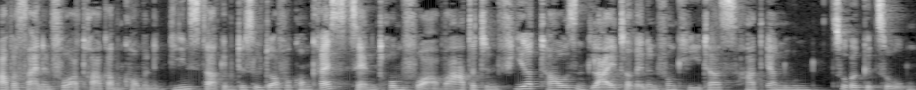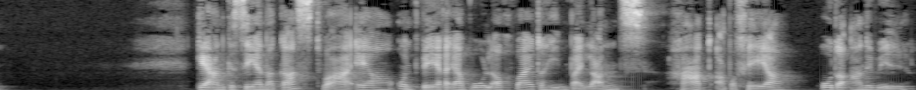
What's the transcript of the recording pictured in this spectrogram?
aber seinen Vortrag am kommenden Dienstag im Düsseldorfer Kongresszentrum vor erwarteten 4000 Leiterinnen von Kitas hat er nun zurückgezogen. Gern gesehener Gast war er und wäre er wohl auch weiterhin bei Lanz, hart aber fair oder Anne Will.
